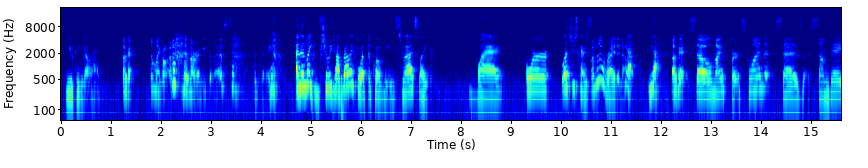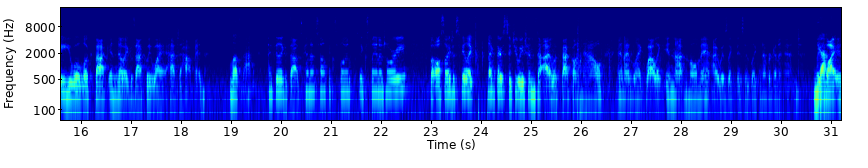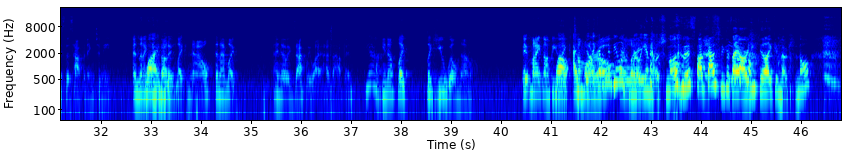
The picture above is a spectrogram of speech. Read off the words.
You can go ahead. okay. Oh my god, I'm not ready for this. Just kidding. And then like should we talk about like what the quote means to us? Like what or let's just kind of see. I'm gonna write it out. Yeah. Yeah. Okay, so my first one says, "Someday you will look back and know exactly why it had to happen." Love that. I feel like that's kind of self-explanatory, but also I just feel like like there's situations that I look back on now and I'm like, wow, like in that moment I was like, this is like never gonna end. Like, Yeah. why is this happening to me? And then I Why think about me? it like now, and I'm like, I know exactly why it had to happen. Yeah. You know, like like you will know. It might not be well, like I feel tomorrow. like I'm gonna be or, like, really emotional in this podcast because I already feel like emotional.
